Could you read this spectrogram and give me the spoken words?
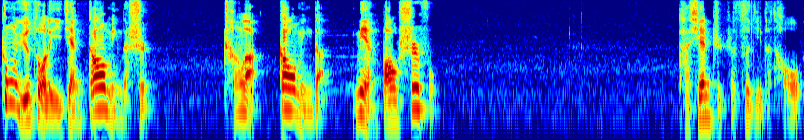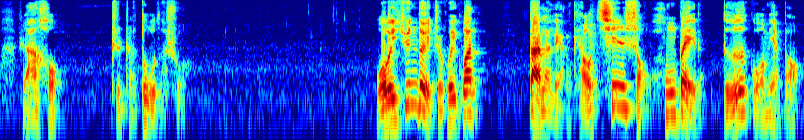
终于做了一件高明的事，成了高明的面包师傅。他先指着自己的头，然后指着肚子说：“我为军队指挥官。”带了两条亲手烘焙的德国面包，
